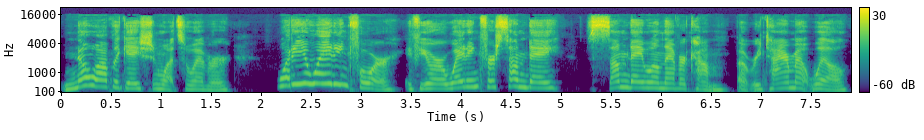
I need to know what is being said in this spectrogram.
No obligation whatsoever. What are you waiting for? If you are waiting for someday, someday will never come, but retirement will.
